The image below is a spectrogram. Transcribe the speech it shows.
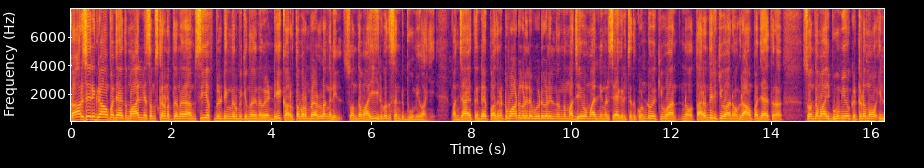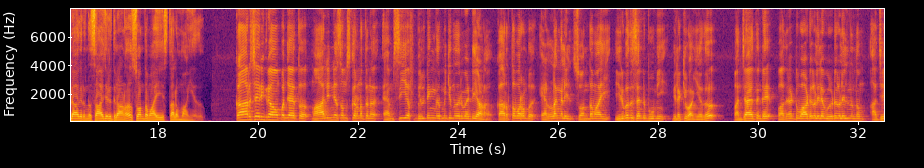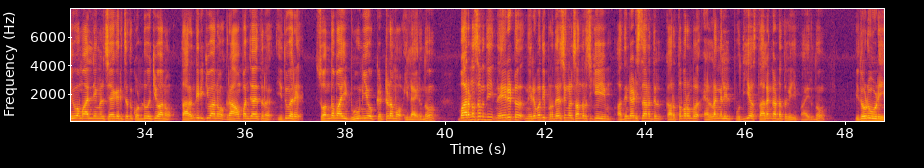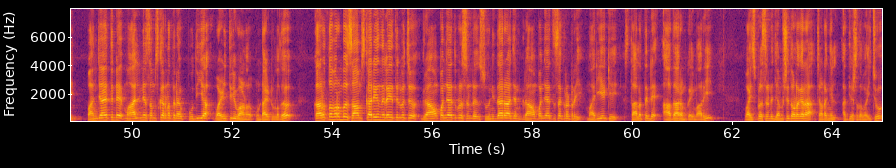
കാർശ്ശേരി ഗ്രാമപഞ്ചായത്ത് മാലിന്യ സംസ്കരണത്തിന് എം സി എഫ് ബിൽഡിംഗ് നിർമ്മിക്കുന്നതിന് വേണ്ടി കറുത്തപറമ്പ് എള്ളങ്ങലിൽ സ്വന്തമായി ഇരുപത് സെന്റ് ഭൂമി വാങ്ങി. പഞ്ചായത്തിന്റെ പതിനെട്ട് വാർഡുകളിലെ വീടുകളിൽ നിന്നും അജൈവ മാലിന്യങ്ങൾ ശേഖരിച്ചത് കൊണ്ടുവയ്ക്കുവാനോ തരംതിരിക്കുവാനോ ഗ്രാമപഞ്ചായത്തിന് സ്വന്തമായി ഭൂമിയോ കെട്ടിടമോ ഇല്ലാതിരുന്ന സാഹചര്യത്തിലാണ് സ്വന്തമായി സ്ഥലം വാങ്ങിയത്. കാർശ്ശേരി ഗ്രാമപഞ്ചായത്ത് മാലിന്യ സംസ്കരണത്തിന് എം സി എഫ് ബിൽഡിംഗ് നിർമ്മിക്കുന്നതിന് വേണ്ടിയാണ് കറുത്തപറമ്പ് എള്ളങ്ങലിൽ സ്വന്തമായി ഇരുപത് സെന്റ് ഭൂമി വിലയ്ക്ക് വാങ്ങിയത്. പഞ്ചായത്തിന്റെ പതിനെട്ട് വാർഡുകളിലെ വീടുകളിൽ നിന്നും അജൈവ മാലിന്യങ്ങൾ ശേഖരിച്ചത് കൊണ്ടുവയ്ക്കുവാനോ തരംതിരിക്കുവാനോ ഗ്രാമപഞ്ചായത്തിന് ഇതുവരെ സ്വന്തമായി ഭൂമിയോ കെട്ടിടമോ ഇല്ലായിരുന്നു. ഭരണസമിതി നേരിട്ട് നിരവധി പ്രദേശങ്ങൾ സന്ദർശിക്കുകയും അതിന്റെ അടിസ്ഥാനത്തിൽ കറുത്തപറമ്പ് എള്ളങ്ങലിൽ പുതിയ സ്ഥലം കണ്ടെത്തുകയും ആയിരുന്നു. ഇതോടുകൂടി പഞ്ചായത്തിന്റെ മാലിന്യ സംസ്കരണത്തിന് പുതിയ വഴിത്തിരിവാണ് ഉണ്ടായിട്ടുള്ളത്. കറുത്തപറമ്പ് സാംസ്കാരിക നിലയത്തിൽ വെച്ച് ഗ്രാമപഞ്ചായത്ത് പ്രസിഡന്റ് സുനിത രാജൻ ഗ്രാമപഞ്ചായത്ത് സെക്രട്ടറി മരിയയ്ക്ക് സ്ഥലത്തിന്റെ ആധാരം കൈമാറി. വൈസ് പ്രസിഡന്റ് ജംഷിദ് ഒളകര ചടങ്ങിൽ അധ്യക്ഷത വഹിച്ചു.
